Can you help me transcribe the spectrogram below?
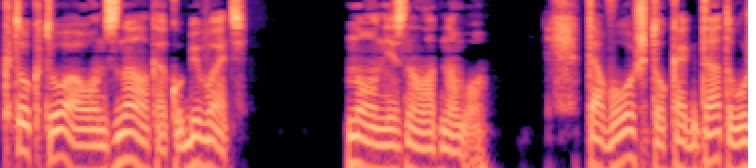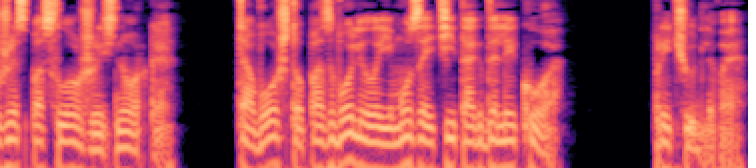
Кто-кто, а он знал, как убивать. Но он не знал одного. Того, что когда-то уже спасло жизнь орка. Того, что позволило ему зайти так далеко. Причудливая,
